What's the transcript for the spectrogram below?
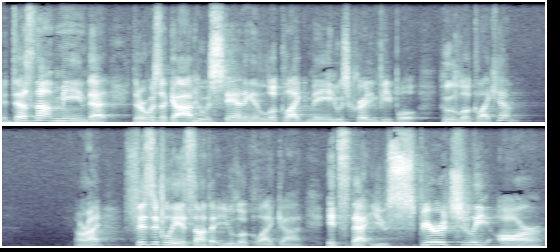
it does not mean that there was a God who was standing and looked like me who was creating people who look like him. All right? Physically, it's not that you look like God, it's that you spiritually are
